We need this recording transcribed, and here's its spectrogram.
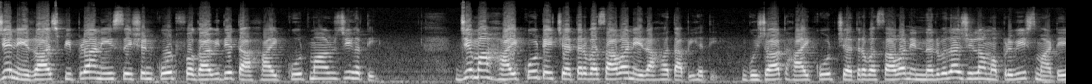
જેને રાજપીપળાની સેશન કોર્ટ ફગાવી દેતા હાઈકોર્ટમાં અરજી હતી. જેમાં હાઈકોર્ટે ચેતર વસાવાને રાહત આપી હતી. ગુજરાત હાઈકોર્ટ ચેતર વસાવાને નર્મદા જિલ્લામાં પ્રવેશ માટે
